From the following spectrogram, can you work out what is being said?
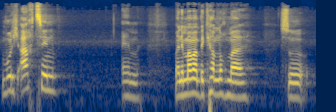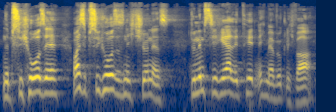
Dann wurde ich 18. Ähm, meine Mama bekam nochmal so eine Psychose. Weißt du, Psychose ist nichts Schönes du nimmst die Realität nicht mehr wirklich wahr.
